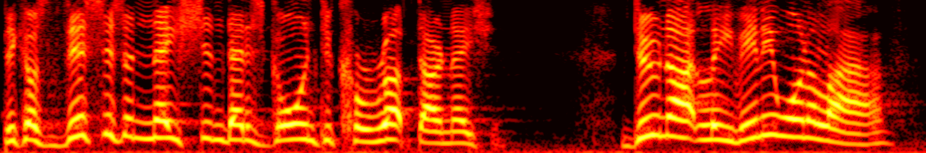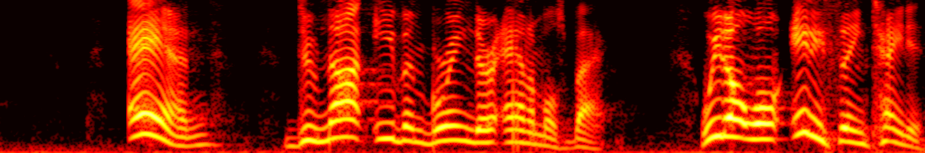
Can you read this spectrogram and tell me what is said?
because this is a nation that is going to corrupt our nation. Do not leave anyone alive, and do not even bring their animals back. We don't want anything tainted.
